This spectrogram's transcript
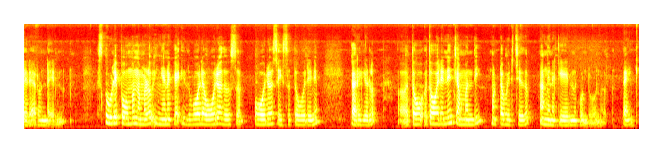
തരാറുണ്ടായിരുന്നു. സ്കൂളിൽ പോകുമ്പോൾ നമ്മൾ ഇങ്ങനെയൊക്കെ ഇതുപോലെ ഓരോ ദിവസം ഓരോ സൈസ് തോരനും കറികളും തോ തോരനും ചമ്മന്തി മുട്ട പൊരിച്ചതും അങ്ങനെയൊക്കെയായിരുന്നു കൊണ്ടുപോകുന്നത്. താങ്ക്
